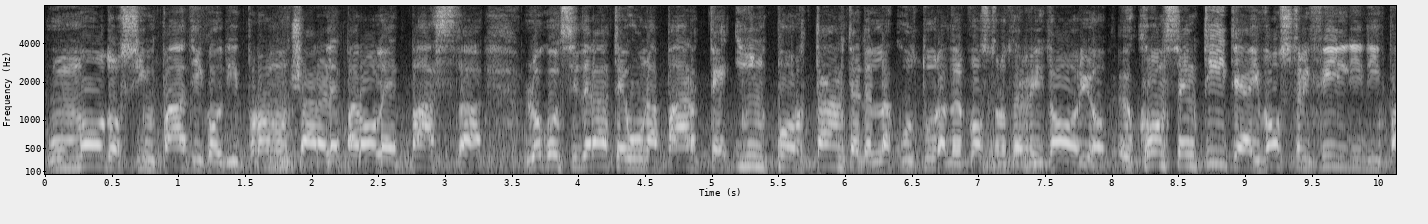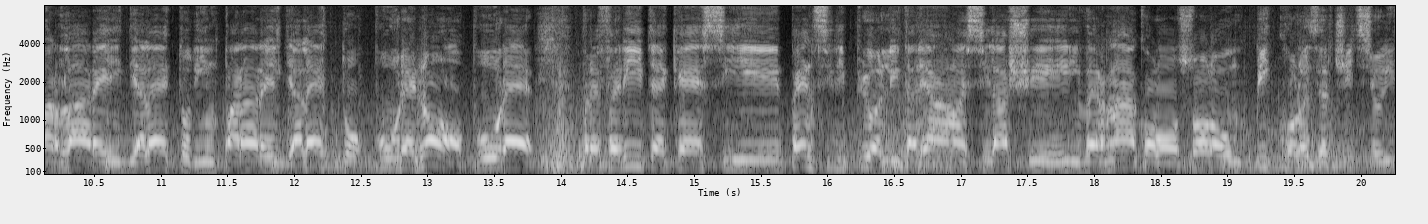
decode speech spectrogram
un modo simpatico di pronunciare le parole e basta? Lo considerate una parte importante della cultura del vostro territorio? Consentite ai vostri figli di parlare il dialetto, di imparare il dialetto, oppure no? Oppure preferite che si pensi di più all'italiano e si lasci il vernacolo solo un piccolo esercizio di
